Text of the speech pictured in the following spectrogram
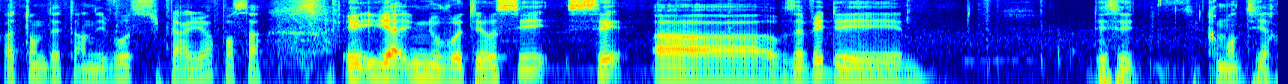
faut attendre d'être un niveau supérieur pour ça. Et il y a une nouveauté aussi, c'est euh, vous avez des, des, comment dire,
